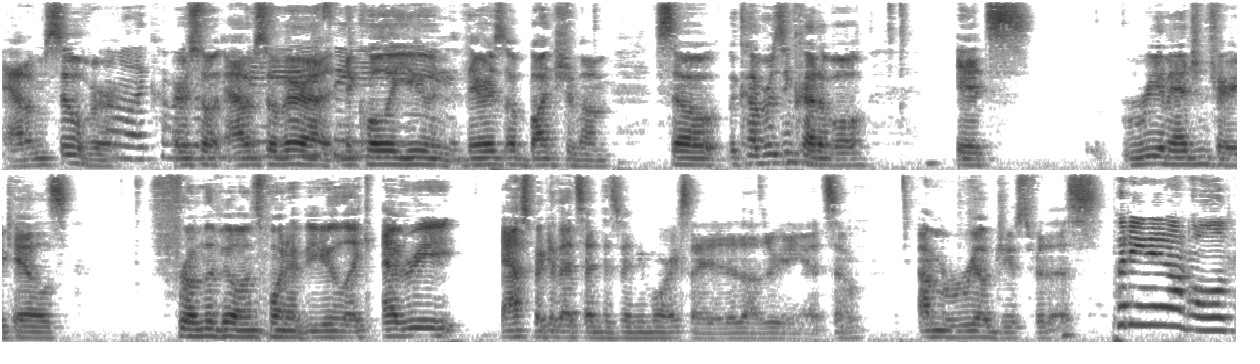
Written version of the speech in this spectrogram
Adam Silver, Oh, or so Adam Silvera, amazing. Nicola Yoon. There's a bunch of them. So the cover is incredible. It's reimagined fairy tales from the villain's point of view. Like every aspect of that sentence made me more excited as I was reading it. So I'm real juiced for this. Putting it on hold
